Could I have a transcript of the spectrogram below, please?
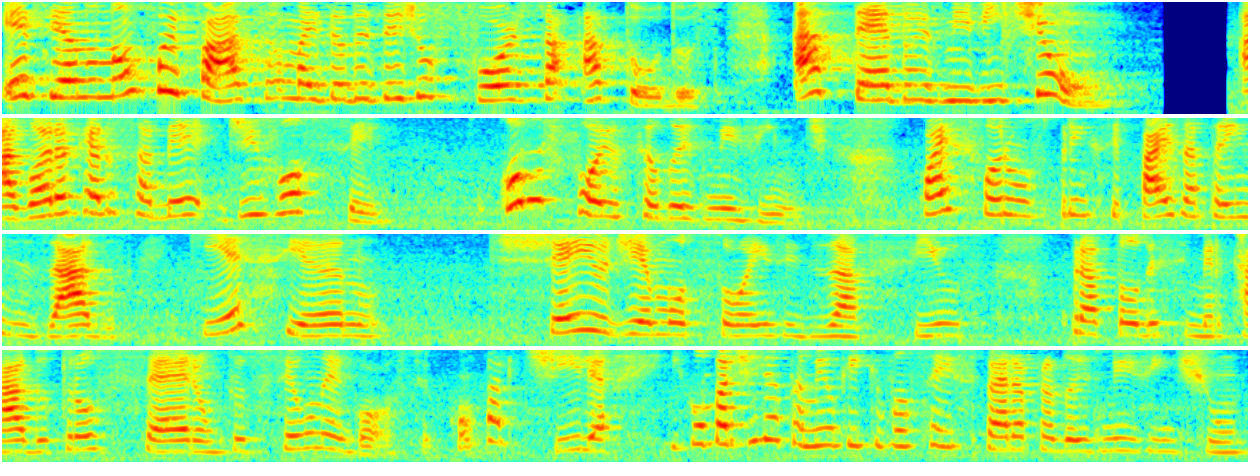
Esse ano não foi fácil, mas eu desejo força a todos. Até 2021. Agora eu quero saber de você. Como foi o seu 2020? Quais foram os principais aprendizados que esse ano, cheio de emoções e desafios para todo esse mercado, trouxeram para o seu negócio? Compartilha e compartilha também o que, que você espera para 2021.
